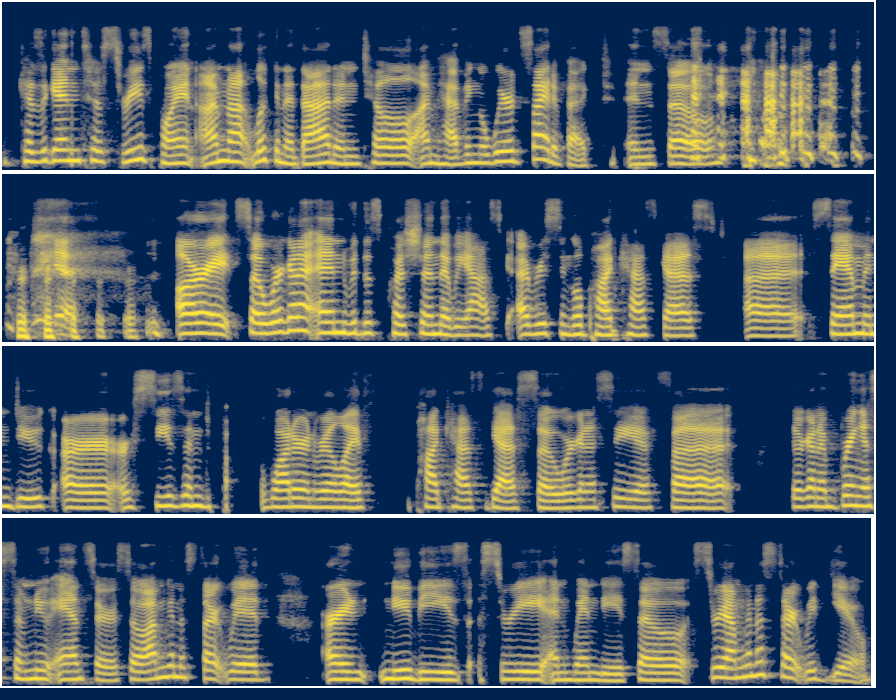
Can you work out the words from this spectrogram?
Because again, to Sri's point, I'm not looking at that until I'm having a weird side effect. And so, yeah. All right. So we're going to end with this question that we ask every single podcast guest. Uh, Sam and Duke are, are seasoned water in real life podcast guests. So we're going to see if uh, they're going to bring us some new answers. So I'm going to start with our newbies, Sri and Wendy. So, Sri, I'm going to start with you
